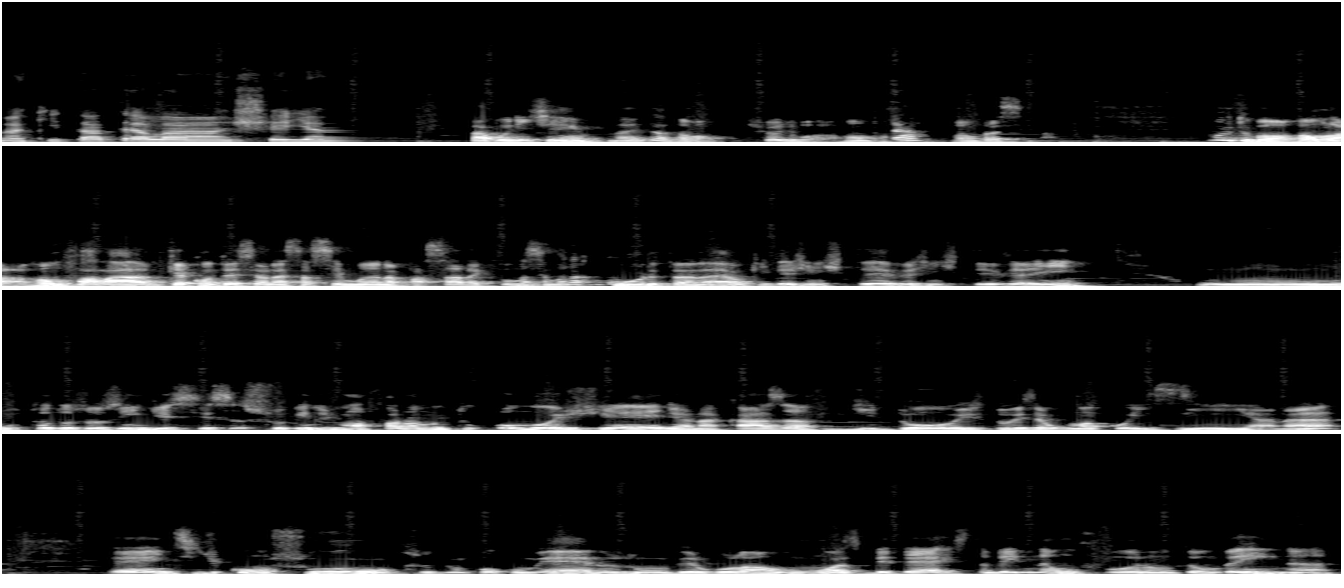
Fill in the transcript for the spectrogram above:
aqui tá a tela cheia. Tá bonitinho? Ah, então tá bom. Show de bola. Vamos para tá. vamos para cima. Muito bom, vamos lá. Vamos falar o que aconteceu nessa semana passada, que foi uma semana curta, né? O que, que a gente teve? A gente teve aí um, todos os índices subindo de uma forma muito homogênea, na casa de 2, 2 é alguma coisinha, né? É, índice de consumo subiu um pouco menos, 1,1, as BDRs também não foram tão bem, né?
